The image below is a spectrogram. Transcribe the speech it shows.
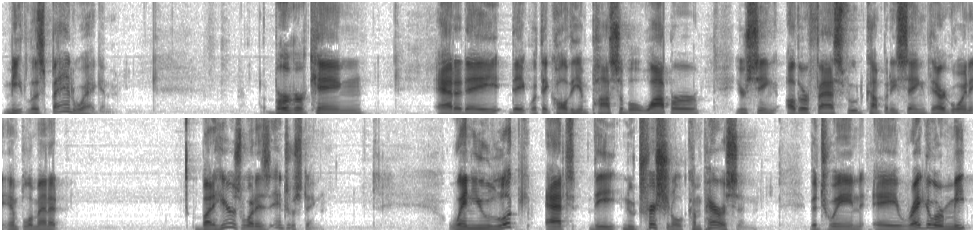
meatless bandwagon. Burger King added a they, what they call the Impossible Whopper. You're seeing other fast food companies saying they're going to implement it. But here's what is interesting. When you look at the nutritional comparison between a regular meat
